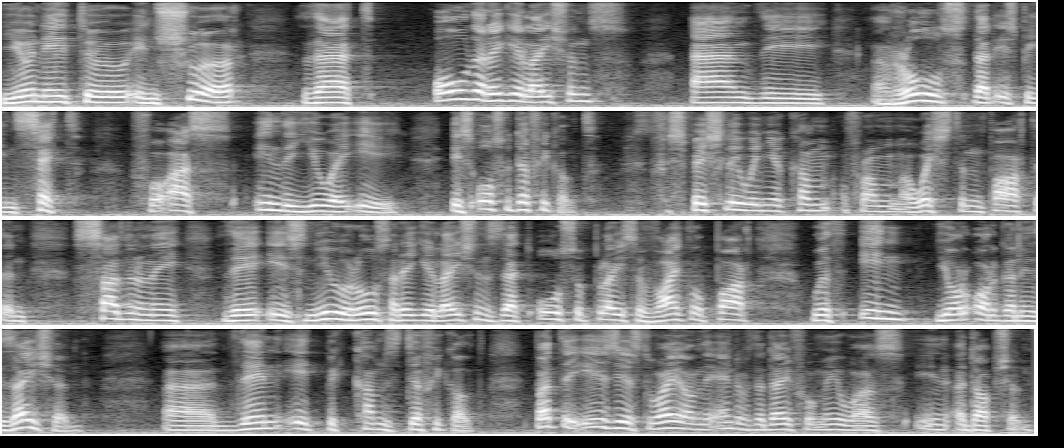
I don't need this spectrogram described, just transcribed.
You need to ensure that all the regulations and the rules that is being set for us in the UAE is also difficult especially when you come from a western part and suddenly there is new rules and regulations that also plays a vital part within your organization uh, then it becomes difficult. But the easiest way on the end of the day for me was in adoption.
